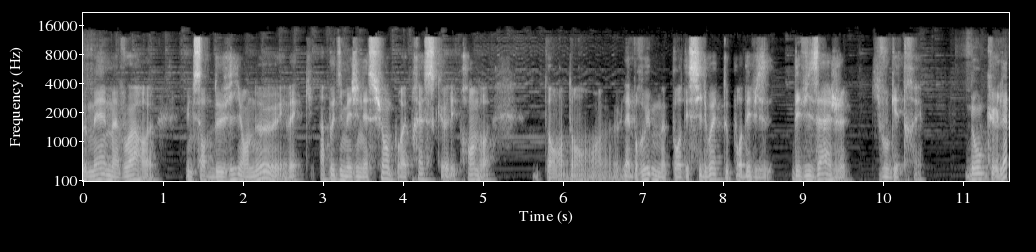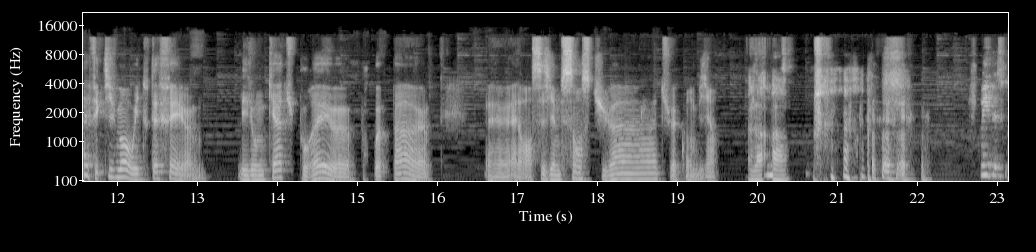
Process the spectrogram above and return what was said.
eux-mêmes avoir euh, une sorte de vie en eux, et avec un peu d'imagination, on pourrait presque les prendre dans, dans la brume pour des silhouettes ou pour des, vis- des visages qui vous guetteraient. Donc là, effectivement, oui, tout à fait. Les Lonka, tu pourrais, euh, pourquoi pas... euh, alors, en sixième sens, tu as, tu as combien? Elle a un. Oui, parce que.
